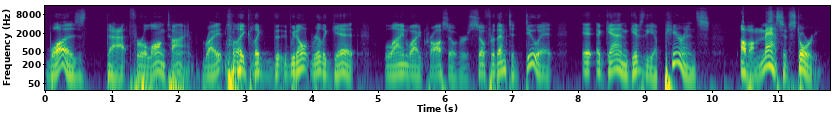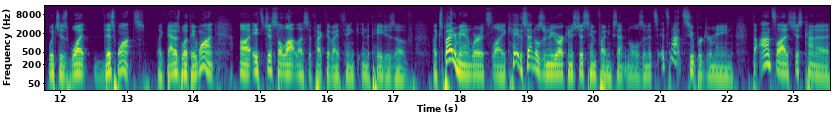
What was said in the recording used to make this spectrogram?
was that for a long time, right? like like th- we don't really get line wide crossovers. So for them to do it, it again gives the appearance of a massive story, which is what this wants. Like that is what they want. Uh, it's just a lot less effective, I think, in the pages of like Spider-Man, where it's like, hey, the Sentinels are New York, and it's just him fighting Sentinels, and it's it's not super germane. The Onslaught, it's just kind of,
